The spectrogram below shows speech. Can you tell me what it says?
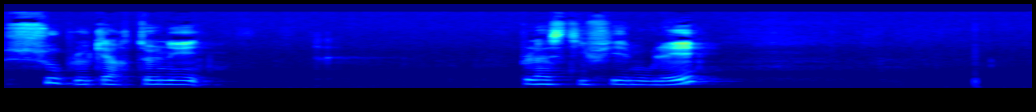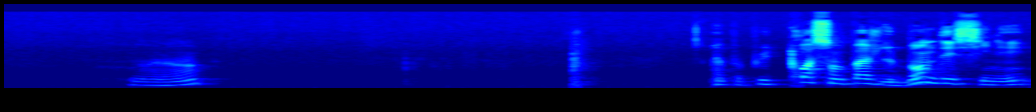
souple cartonnée plastifié moulé. Voilà. Un peu plus de 300 pages de bande dessinée.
